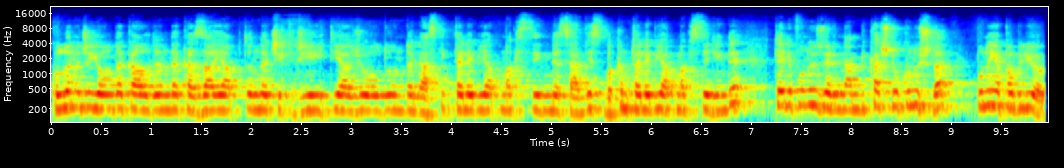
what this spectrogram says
Kullanıcı yolda kaldığında, kaza yaptığında, çekiciye ihtiyacı olduğunda, lastik talebi yapmak istediğinde, servis bakım talebi yapmak istediğinde telefonu üzerinden birkaç dokunuşla bunu yapabiliyor.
